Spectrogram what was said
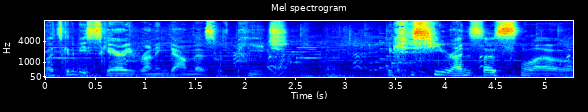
It's gonna be scary running down this with Peach. Because she runs so slow.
